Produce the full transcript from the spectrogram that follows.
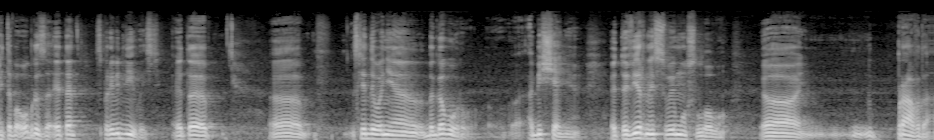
этого образа – это справедливость, это э, следование договору, обещанию, это верность своему слову, правда,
